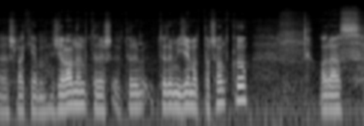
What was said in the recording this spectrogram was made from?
e, szlakiem zielonym, który, którym, którym idziemy od początku oraz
